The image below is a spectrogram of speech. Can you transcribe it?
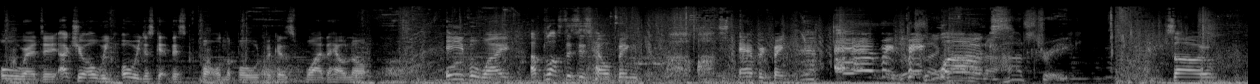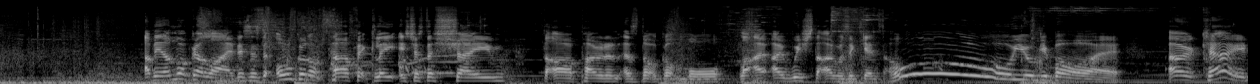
already actually or we or we just get this bot on the board because why the hell not either way and plus this is helping oh, just everything everything like works hot streak so I mean, I'm not gonna lie. This is all gone off perfectly. It's just a shame that our opponent has not got more. Like, I, I wish that I was against. Oh, Yugi boy. Okay,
